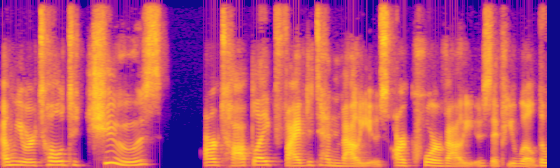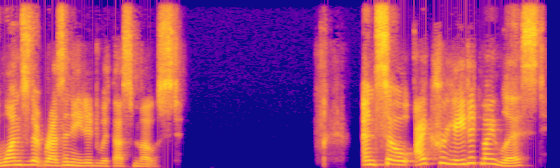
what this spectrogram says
and we were told to choose our top like five to 10 values, our core values, if you will, the ones that resonated with us most. And so I created my list,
